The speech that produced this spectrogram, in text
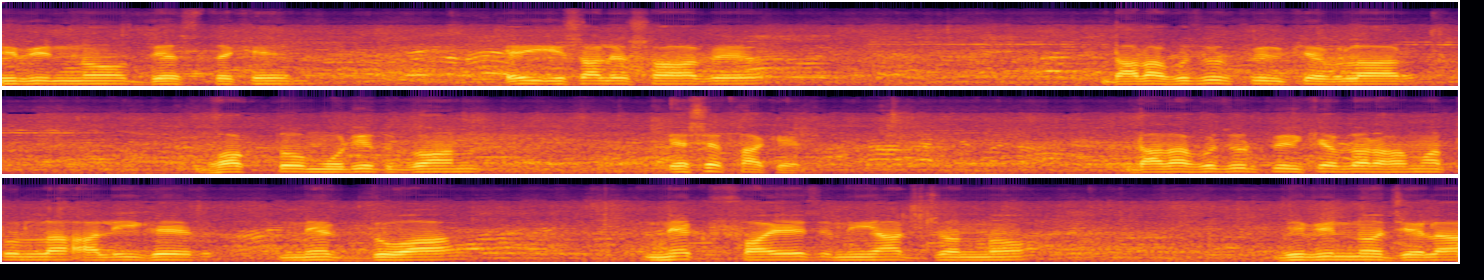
বিভিন্ন দেশ থেকে এই ইশালের স্বভাবে দাদা হুজুর পীর কেবলার ভক্ত, মুরিদগণ এসে থাকেন। দাদা হুজুর পীর কেবলা রহমাতুল্লাহ আলীঘের নেক দোয়া, নেক ফয়েজ নেওয়ার জন্য বিভিন্ন জেলা,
